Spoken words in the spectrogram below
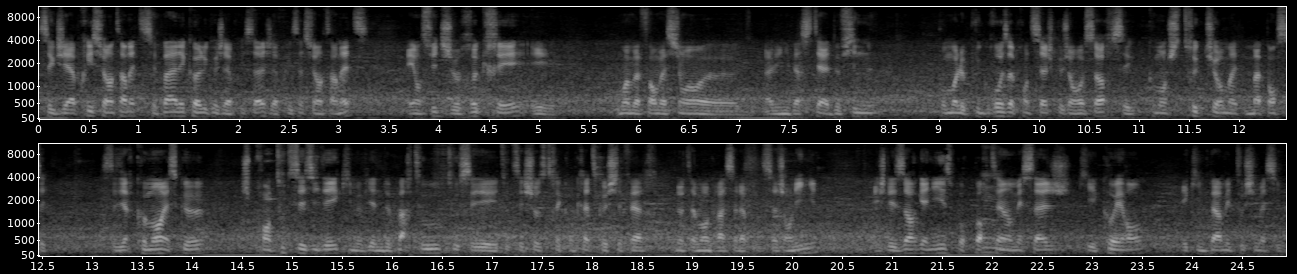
c'est que j'ai appris sur Internet. C'est pas à l'école que j'ai appris ça, j'ai appris ça sur Internet. Et ensuite, je recrée. Et moi, ma formation euh, à l'université à Dauphine, pour moi, le plus gros apprentissage que j'en ressors, c'est comment je structure ma pensée. C'est-à-dire comment est-ce que je prends toutes ces idées qui me viennent de partout, tous ces, toutes ces choses très concrètes que je sais faire, notamment grâce à l'apprentissage en ligne, et je les organise pour porter Mm. un message qui est cohérent et qui me permet de toucher ma cible.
